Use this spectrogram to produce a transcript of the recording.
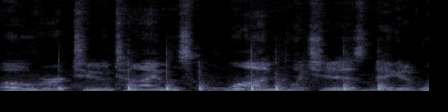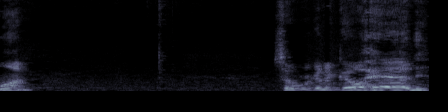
over 2 times 1, which is negative 1. So we're going to go ahead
